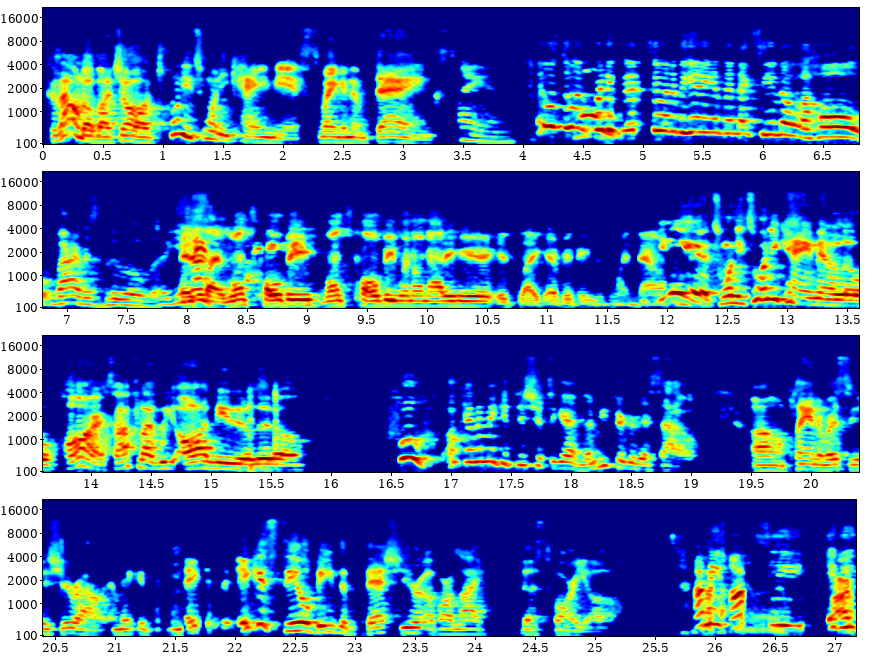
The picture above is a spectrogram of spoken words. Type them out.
Because I don't know about y'all, 2020 came in swinging them things. Man, it was doing pretty good too in the beginning, and then next thing you know, a whole virus blew over. You it's know? like once Kobe, once Kobe went on out of here, it's like everything just went down. Yeah, 2020 came in a little hard, so I feel like we all needed a little. Whew, okay, let me get this shit together. Let me figure this out. Um, plan the rest of this year out and make it make it. It can still be the best year of our life thus far, y'all. I mean, honestly, if our you,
